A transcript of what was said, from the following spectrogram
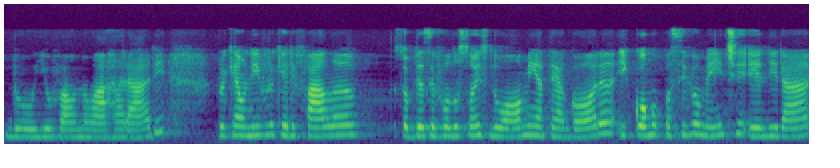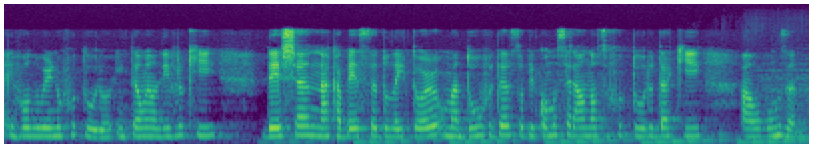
do Yuval Noah Harari, porque é um livro que ele fala sobre as evoluções do homem até agora e como possivelmente ele irá evoluir no futuro. Então é um livro que deixa na cabeça do leitor uma dúvida sobre como será o nosso futuro daqui a alguns anos.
